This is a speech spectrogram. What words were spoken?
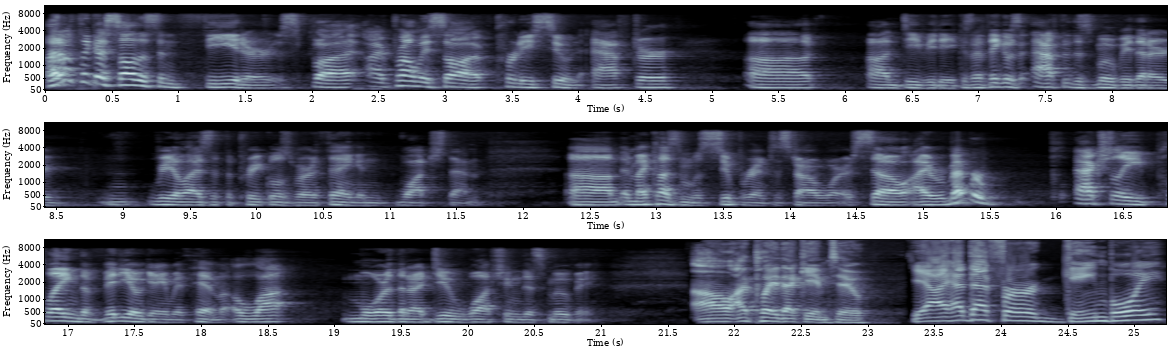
I don't think I saw this in theaters, but I probably saw it pretty soon after uh, on DVD because I think it was after this movie that I realized that the prequels were a thing and watched them. Um, and my cousin was super into Star Wars, so I remember actually playing the video game with him a lot more than I do watching this movie. Oh, I played that game too. Yeah, I had that for Game Boy.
